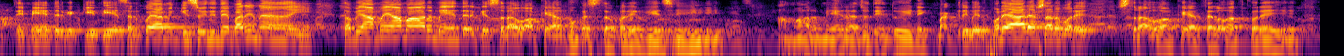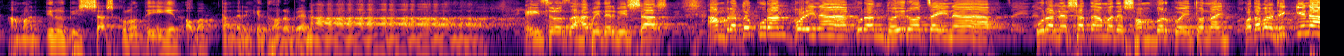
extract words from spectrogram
আপনি মেয়েদেরকে কি দিয়েছেন? কয়, আমি কিছুই দিতে পারি নাই। তবে আমি আমার মেয়েদেরকে সুরা ওয়াকিয়া মুখস্থ করে গিয়েছি। আমার মেয়েরা যদি দৈনিক মাগরিবের পরে আর আসার পরে ওয়াকিয়া তেলাওয়াত করে, আমার দৃঢ় বিশ্বাস কোনো দিন অভাব তাদেরকে ধরবে না। এই ছিল সাহাবিদের বিশ্বাস। আমরা তো কোরআন পড়ি না, কোরআন ধৈর্য চাই না। কোরআনের সাথে আমাদের সম্পর্কই তো নাই। কথা বলে ঠিক কিনা?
